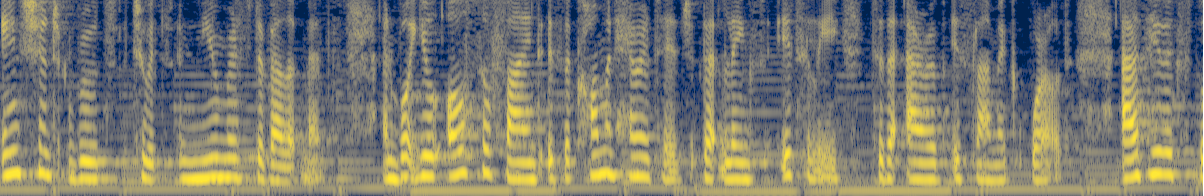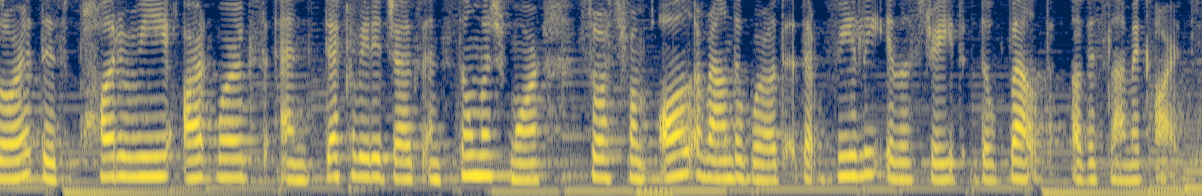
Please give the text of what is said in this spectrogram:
ancient roots to its numerous developments. And what you'll also find is a common heritage that links Italy to the Arab Islamic world. As you explore, there's pottery, artworks, and decorated jugs, and so much more sourced from all around the world that really illustrate the wealth of Islamic art.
